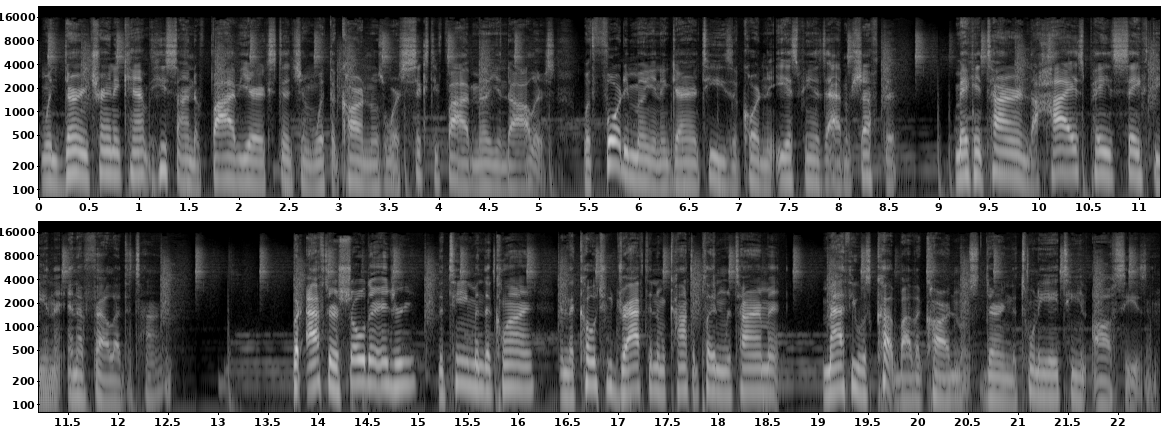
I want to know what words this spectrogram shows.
when during training camp he signed a five-year extension with the Cardinals worth $65 million, with 40 million in guarantees according to ESPN's Adam Schefter, making Tyrann the highest paid safety in the NFL at the time. But after a shoulder injury, the team in decline, and the coach who drafted him contemplating retirement, Mathieu was cut by the Cardinals during the 2018 offseason.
